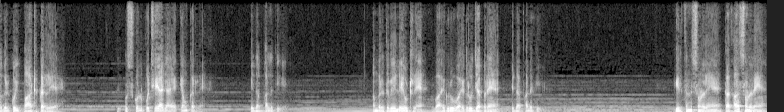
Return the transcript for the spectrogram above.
ਅਗਰ ਕੋਈ ਪਾਠ ਕਰ ਰਿਹਾ ਹੈ, ਤੇ ਉਸ ਕੋਲ ਪੁੱਛਿਆ ਜਾਏ, ਕਿਉਂ ਕਰ ਰਹੇ ਹੈ? ਇਹਦਾ ਫਲ ਕੀ ਹੈ? ਅੰਮ੍ਰਿਤ ਵੇਲੇ ਉੱਠ ਰਹੇ ਹੈ, ਵਾਹਿਗੁਰੂ ਵਾਹਿਗੁਰੂ ਜਪ ਰਹੇ ਹੈ, ਇਹਦਾ ਫਲ ਕੀ ਹੈ? ਕੀਰਤਨ ਸੁਣ ਰਹੇ ਹੈ, ਕਥਾ ਸੁਣ ਰਹੇ ਹੈ,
